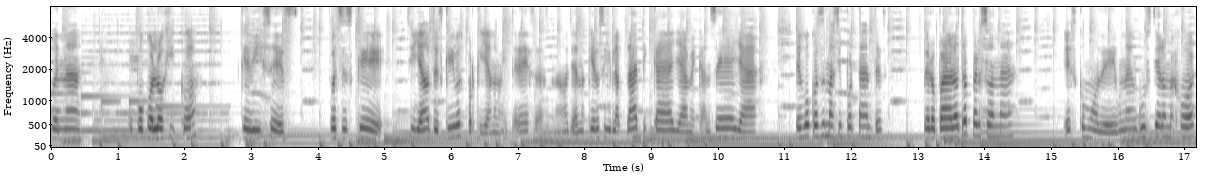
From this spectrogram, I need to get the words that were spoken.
suena un poco lógico que dices, pues es que si ya no te escribo es porque ya no me interesas, ¿no? Ya no quiero seguir la plática, ya me cansé, ya tengo cosas más importantes. Pero para la otra persona es como de una angustia a lo mejor,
